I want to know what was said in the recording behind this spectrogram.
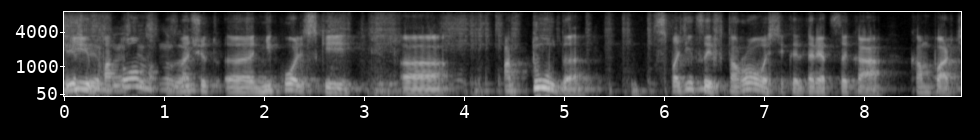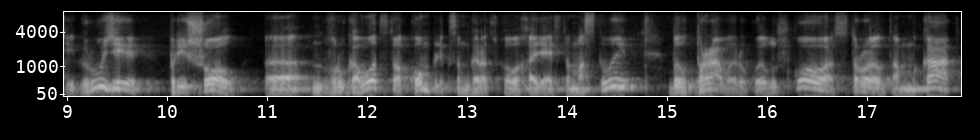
И потом, значит, э, Никольский э, оттуда с позиции второго секретаря ЦК Компартии Грузии пришел э, в руководство комплексом городского хозяйства Москвы, был правой рукой Лужкова, строил там МКАД,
